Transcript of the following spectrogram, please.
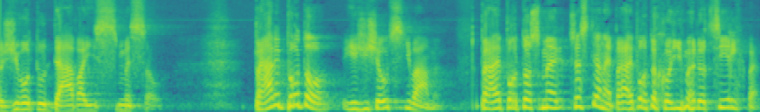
životu dávají smysl. Právě proto Ježíše uctíváme. Právě proto jsme křesťané, právě proto chodíme do církve.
